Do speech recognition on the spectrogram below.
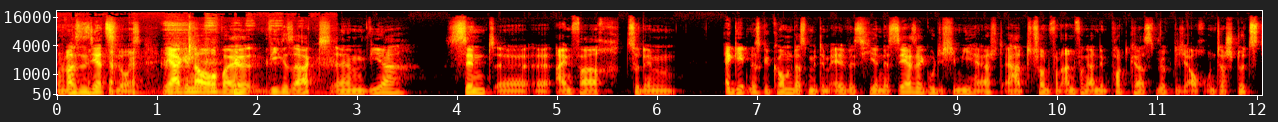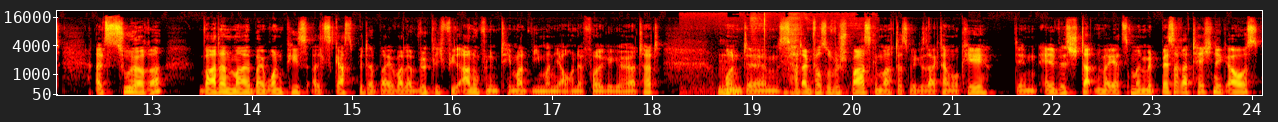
Und was ist jetzt los? Ja, genau, weil, wie gesagt, ähm, wir sind äh, äh, einfach zu dem Ergebnis gekommen, dass mit dem Elvis hier eine sehr, sehr gute Chemie herrscht. Er hat schon von Anfang an den Podcast wirklich auch unterstützt als Zuhörer war dann mal bei One Piece als Gast mit dabei, weil er wirklich viel Ahnung von dem Thema hat, wie man ja auch in der Folge gehört hat. Mhm. Und ähm, es hat einfach so viel Spaß gemacht, dass wir gesagt haben, okay, den Elvis statten wir jetzt mal mit besserer Technik aus.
